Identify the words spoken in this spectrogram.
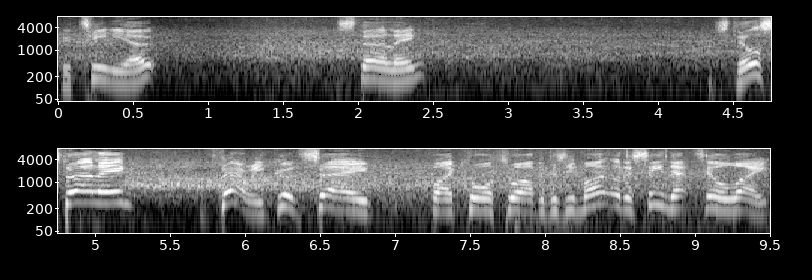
Coutinho. Sterling. Still Sterling. Very good save by Courtois because he might not have seen that till late.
